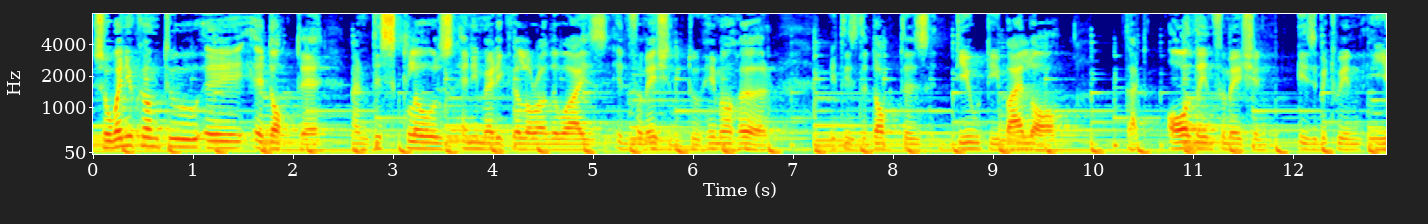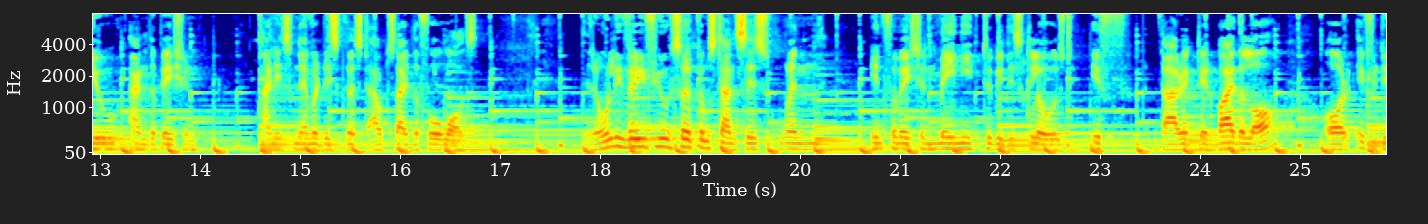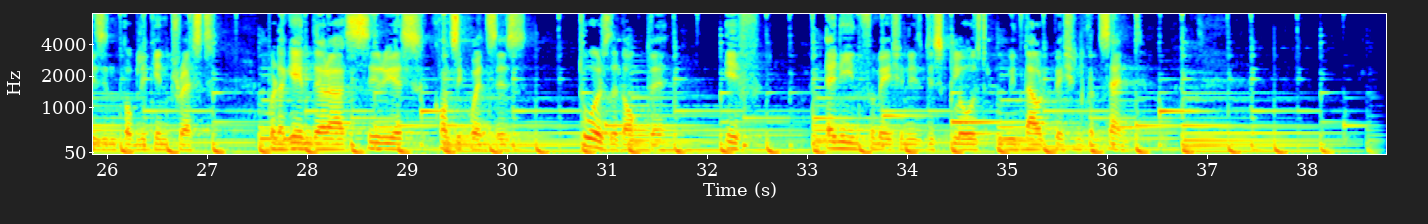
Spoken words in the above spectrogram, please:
So when you come to a, a doctor and disclose any medical or otherwise information to him or her, it is the doctor's duty by law that all the information is between you and the patient and it's never discussed outside the four walls. There are only very few circumstances when information may need to be disclosed if directed by the law or if it is in public interest. But again, there are serious consequences towards the doctor if any information is disclosed without patient consent.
